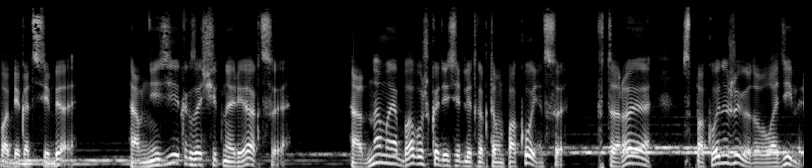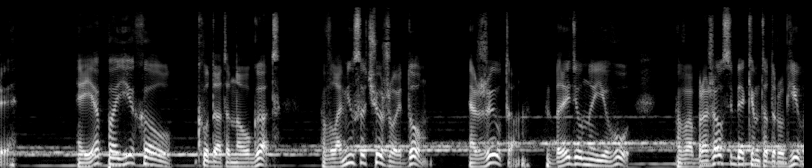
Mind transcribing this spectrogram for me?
побег от себя, амнезия как защитная реакция. Одна моя бабушка 10 лет как там покойница, вторая спокойно живет во Владимире. Я поехал куда-то наугад, вломился в чужой дом, жил там, бредил наяву, воображал себя кем-то другим,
